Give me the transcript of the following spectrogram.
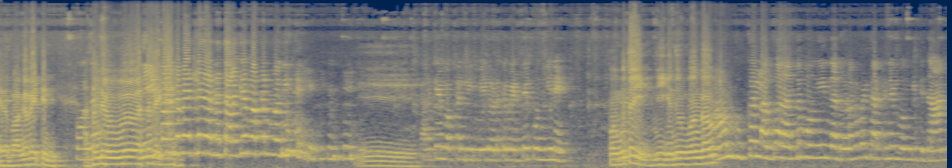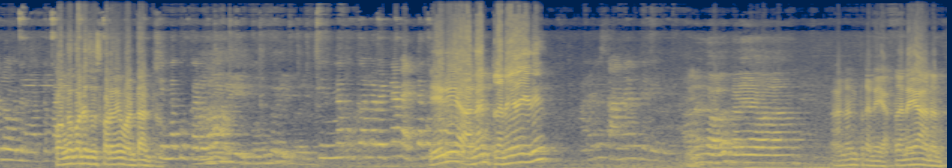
ఏదో బొంగ పెట్టింది. అసలు నువ్వు అసలు పెట్టలేదు అన్న తలకే పక్కన పొంగినాయి. ఈ తలకే పక్కన దీని మీద ఉడకబెడితే పొంగినాయి. పొంగుతాయి? నీకెందుకు పొంగవు? అవును కుక్కర్ లగ్గు అదంతా పొంగింది. అది ఉడకబెడితే అట్లనే పొంగింది దాంట్లో ఉన్నది మొత్తం పొంగకుండా చూసుకోవడమే వంట అంటారు. చిన్న కుక్కర్లో చిన్న కుక్కర్లో పెట్టా మెత్త ఏది? అనంత్ ప్రణయ ఏది? స్థానాలు తెలియదు అనంత్ ప్రణయ ప్రణయ. అనంత్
